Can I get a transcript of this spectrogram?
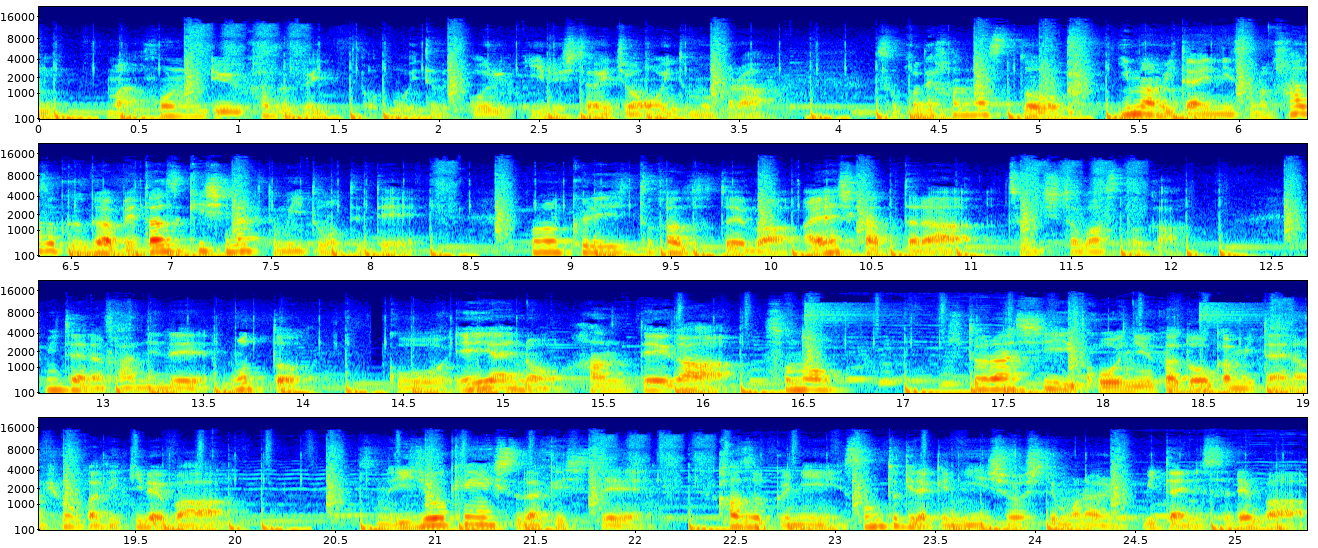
うん。まあ、本流家族がい置いておいいる人が一番多いと思うからそこで話すと今みたいにその家族がベタ付きしなくてもいいと思っててこのクレジットカード例えば怪しかったら通知飛ばすとかみたいな感じでもっとこう AI の判定がその人らしい購入かどうかみたいなのを評価できればその異常検出だけして家族にその時だけ認証してもらうみたいにすれば、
